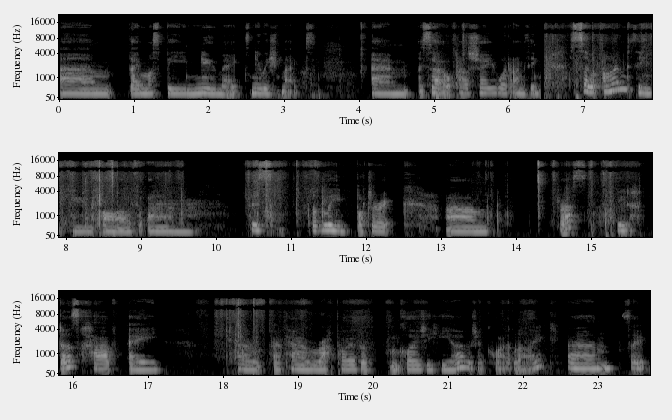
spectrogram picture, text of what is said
Um, they must be new makes, newish makes. Um, so I'll show you what I'm thinking. So I'm thinking of um, this lovely Butterick um, dress. It does have a, a, a, kind of wrap over enclosure here, which I quite like. Um, so it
